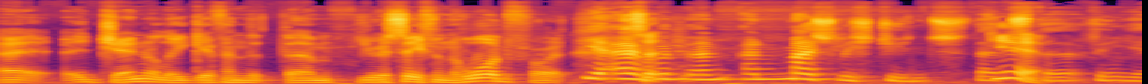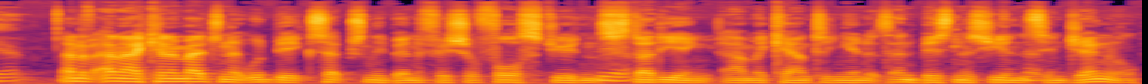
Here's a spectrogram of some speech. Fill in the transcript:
uh, generally, given that um, you received an award for it. Yeah, so, and, and, mostly students. That's yeah. the thing, yeah. And, and I can imagine it would be exceptionally beneficial for students yeah. studying um, accounting units and business units yeah. in general.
